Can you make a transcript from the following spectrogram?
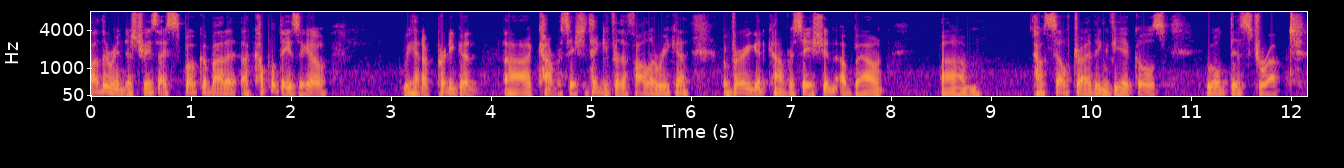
other industries. I spoke about it a couple days ago. We had a pretty good uh, conversation. Thank you for the follow, Rika. A very good conversation about um, how self driving vehicles will disrupt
